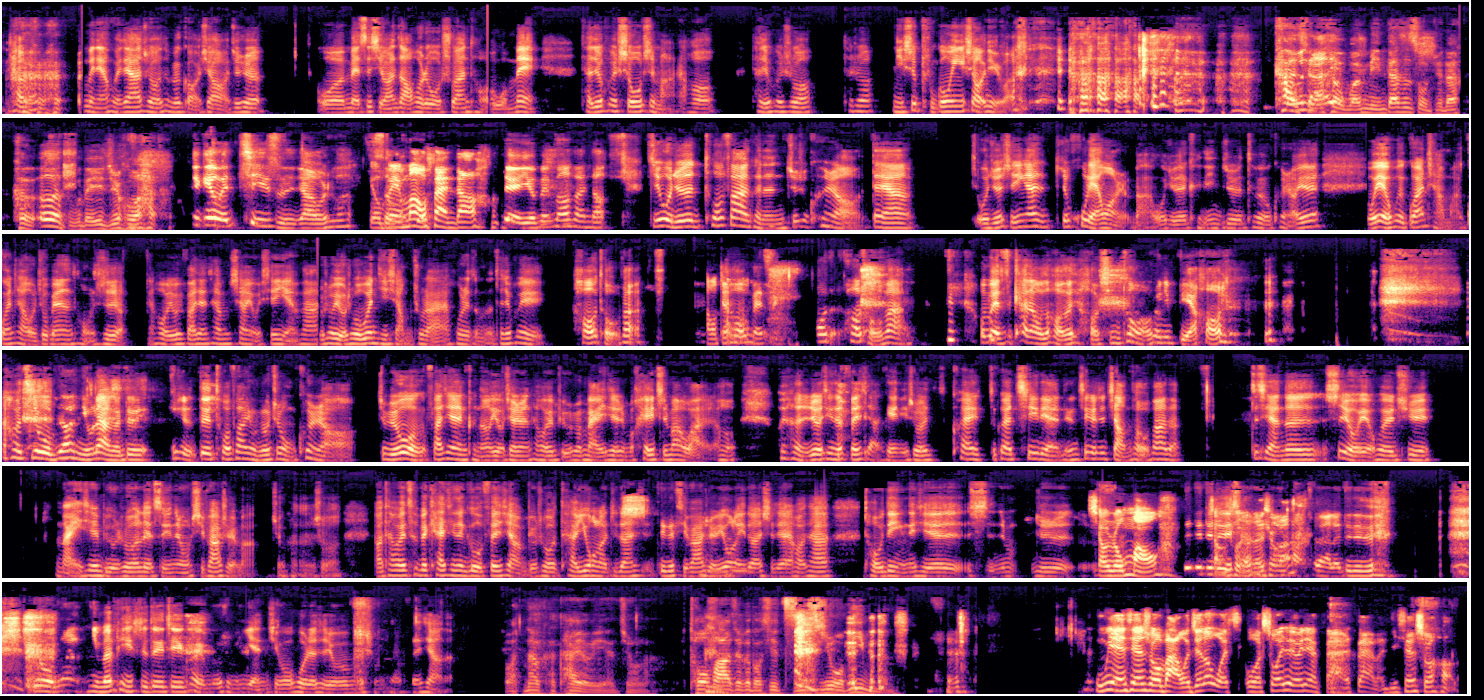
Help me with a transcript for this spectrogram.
然后 每年回家的时候特别搞笑，就是我每次洗完澡或者我梳完头，我妹她就会收拾嘛，然后她就会说。他说：“你是蒲公英少女吗？” 看起来很文明，但是总觉得很恶毒的一句话，就给我气死，你知道？我说 有被冒犯到，对，有被冒犯到。其实我觉得脱发可能就是困扰大家，我觉得是应该就互联网人吧。我觉得肯定就是特别有困扰，因为我也会观察嘛，观察我周边的同事，然后我就会发现他们像有些研发，比如说有时候问题想不出来或者怎么的，他就会薅头发。然后我每次薅薅头发，我每次看到我都好多好心痛啊！我说你别薅了。然后其实我不知道你们两个对就是对脱发有没有这种困扰？就比如我发现可能有些人他会比如说买一些什么黑芝麻丸，然后会很热心的分享给你说快快吃一点，这个是长头发的。之前的室友也会去。买一些，比如说类似于那种洗发水嘛，就可能说，然后他会特别开心的给我分享，比如说他用了这段这个洗发水用了一段时间，然后他头顶那些是就是小绒毛，对对对对，长出来了是吗？长出来了，对对对。所以我问你们平时对这一块有没有什么研究，或者是有没有什么想分享的？哇，那可太有研究了，脱发这个东西直击我命门。无言先说吧，我觉得我我说就有点凡尔赛了，你先说好了。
